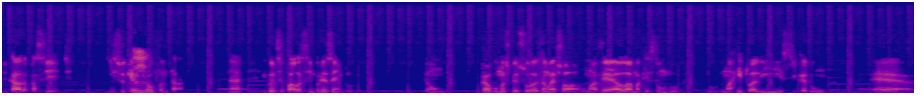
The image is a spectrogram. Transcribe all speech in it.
de cada paciente. Isso que é, que é o fantástico. Né? E quando você fala assim, por exemplo, então para algumas pessoas não é só uma vela, uma questão do, do uma ritualística, de um, é,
